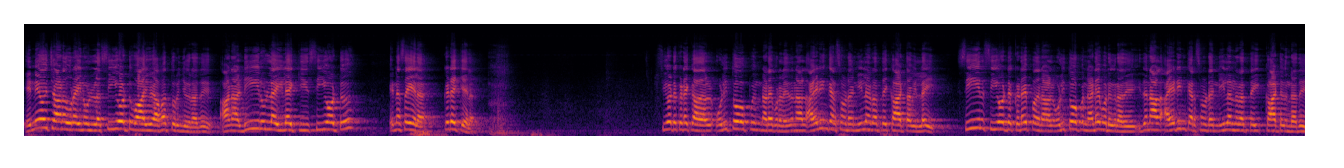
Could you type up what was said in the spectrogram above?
NaO உரையில் உள்ள CO2 வாயுவை அகத்துறிஞ்சுகிறது ஆனால் டியில் உள்ள இலைக்கு CO2 என்ன செய்யலை? கிடைக்கல. CO2 கிடைக்காதால் ஒளித்தோப்பு நடைபெறவில்லை. இதனால் ஐடின் கரசனோட நீல நிறத்தை காட்டவில்லை. சியில் CO2 கிடைப்பதனால் ஒளித்தோப்பு நடைபெறுகிறது. இதனால் ஐடின் கரசனோட நீல நிறத்தை காட்டுகின்றது.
